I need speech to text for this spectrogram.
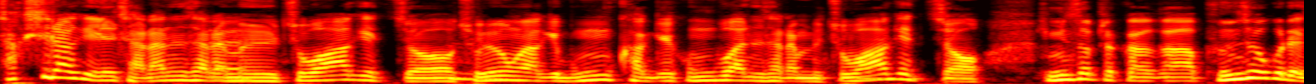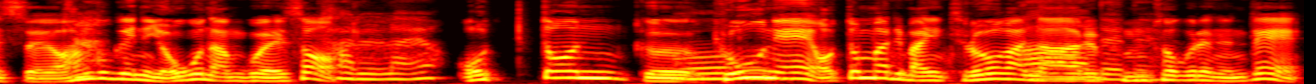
착실하게 일 잘하는 사람을 좋아하겠죠. 음. 조용하게 묵묵하게 공부하는 사람을 좋아하겠죠. 김민섭 작가가 분석을 했어요. 한국에 있는 여고 남고에서 달라요? 어떤 그 어. 교훈에 어떤 말이 많이 들어가나를 아. 분석을 했는데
